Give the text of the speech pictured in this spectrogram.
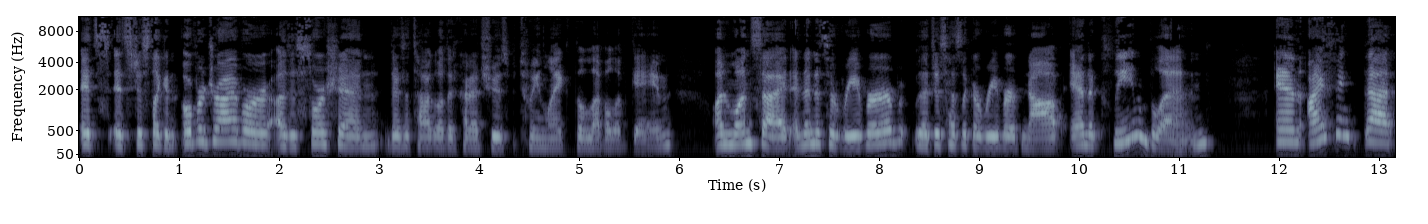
it's it's just like an overdrive or a distortion. There's a toggle to kind of choose between like the level of gain on one side, and then it's a reverb that just has like a reverb knob and a clean blend. And I think that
